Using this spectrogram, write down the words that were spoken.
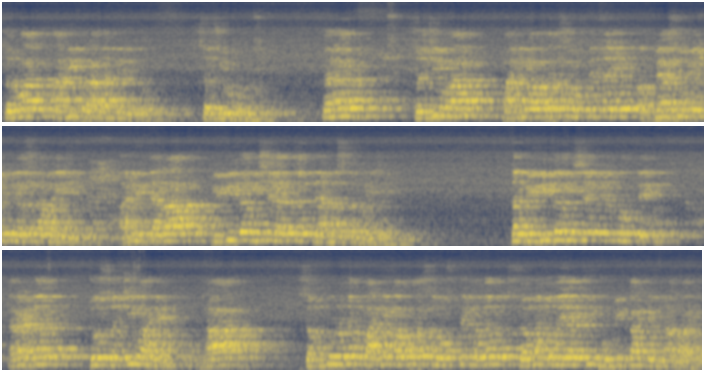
सर्वात आधी प्राधान्य देतो सचिव म्हणून. तर सचिव हा पाणी वापर संस्थेचा एक अभ्यासू व्यक्ती असला पाहिजे आणि त्याला विविध विषयाचं ज्ञान असलं पाहिजे. तर विविध विषय म्हणजे कोणते? कारण जो सचिव आहे हा संपूर्ण पाणी वापर संस्थेमध्ये समन्वयाची भूमिका ठेवणार आहे.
